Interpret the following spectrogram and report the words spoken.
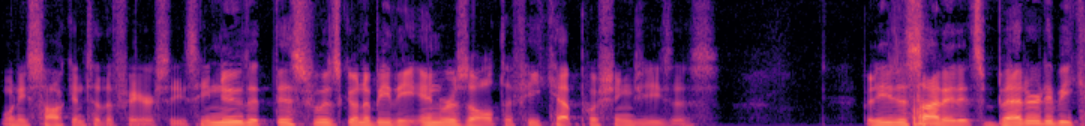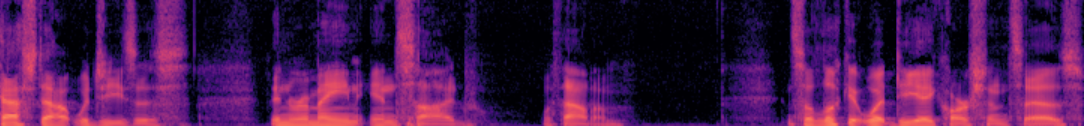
when he's talking to the Pharisees. He knew that this was going to be the end result if he kept pushing Jesus. But he decided it's better to be cast out with Jesus than remain inside without him. And so look at what D.A. Carson says.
